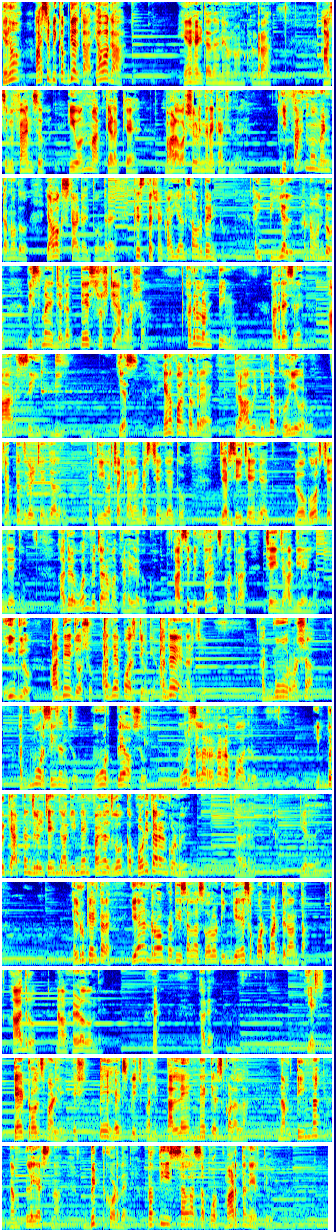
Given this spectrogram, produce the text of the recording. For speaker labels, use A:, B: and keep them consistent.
A: ಏನೋ R C B cup ಗೆಲ್ತ? ಯಾವಾಗ? ಏನು ಹೇಳ್ತಾ ಇದ್ದಾನೆ ಅವನು ಅನ್ಕೊಂಡ್ರ? ಆರ್ ಸಿ ಬಿ ಫ್ಯಾನ್ಸು ಈ ಒಂದು ಮಾತು ಕೇಳೋಕ್ಕೆ ಭಾಳ ವರ್ಷಗಳಿಂದನೇ ಕಾಯ್ತಿದ್ದಾರೆ. ಈ ಫ್ಯಾನ್ ಮೂಮೆಂಟ್ ಅನ್ನೋದು ಯಾವಾಗ ಸ್ಟಾರ್ಟ್ ಆಯಿತು ಅಂದರೆ ಕ್ರಿಸ್ತ ಶಕ ಎರಡು ಸಾವಿರದ ಎಂಟು, ಐ ಪಿ ಎಲ್ ಅನ್ನೋ ಒಂದು ವಿಸ್ಮಯ ಜಗತ್ತೇ ಸೃಷ್ಟಿಯಾದ ವರ್ಷ. ಅದರಲ್ಲಿ ಒಂದು ಟೀಮು. ಅದರ ಹೆಸರೇ ಆರ್ ಸಿ ಬಿ. ಎಸ್ ಏನಪ್ಪ ಅಂತಂದರೆ ದ್ರಾವಿಡಿಂದ ಕೊಹ್ಲಿವರೆಗೂ. ಕ್ಯಾಪ್ಟನ್ಸ್ಗಳು ಚೇಂಜ್ ಆದರು. ಪ್ರತಿ ವರ್ಷ ಕ್ಯಾಲೆಂಡರ್ಸ್ ಚೇಂಜ್ ಆಯಿತು. ಜೆರ್ಸಿ ಚೇಂಜ್ ಆಯಿತು. ಲೋಗೋಸ್ ಚೇಂಜ್ ಆಯಿತು. ಆದರೆ ಒಂದು ವಿಚಾರ ಮಾತ್ರ ಹೇಳಲೇಬೇಕು. ಆರ್ ಸಿ ಬಿ ಫ್ಯಾನ್ಸ್ ಮಾತ್ರ ಚೇಂಜ್ ಆಗಲೇ ಇಲ್ಲ. ಈಗಲೂ ಅದೇ ಜೋಶು, ಅದೇ ಪಾಸಿಟಿವಿಟಿ ಅದೇ ಎನರ್ಜಿ ಹದಿಮೂರು ವರ್ಷ, ಹದಿಮೂರು ಸೀಸನ್ಸು ಮೂರು ಪ್ಲೇ ಆಫ್ಸು ಮೂರು ಸಲ ರನ್ನರ್ ಅಪ್ ಆದರು ಇಬ್ಬರು ಕ್ಯಾಪ್ಟನ್ಸ್ಗಳು ಚೇಂಜ್ ಆಗಿ ಇನ್ನೇನು ಫೈನಲ್ಸ್ಗೆ ಹೋಗಿ ಕಪ್ ಹೊಡಿತಾರೆ ಅಂದ್ಕೊಂಡ್ವಿ ಆದರೆ ಗೆಲ್ಲೇ ಇಲ್ಲ. ಎಲ್ಲರೂ ಕೇಳ್ತಾರೆ, ಏನ್ ರೋ, ಪ್ರತಿ ಸಲ ಸೋಲೋ ಟೀಮ್ಗೆ ಸಪೋರ್ಟ್ ಮಾಡ್ತೀರಾ? ಅಂತ. ಆದರೂ ನಾವು ಹೇಳೋದೊಂದೇ. ಅದೇ. ಎಷ್ಟೇ ಟ್ರೋಲ್ಸ್ ಮಾಡಲಿ, ಎಷ್ಟೇ ಹೆಡ್ ಸ್ಪೀಚ್ ಬರಲಿ ತಲೆಯನ್ನೇ ಕೆಡಿಸ್ಕೊಳ್ಳಲ್ಲ ನಮ್ಮ ಟೀಮ್ನ ನಮ್ಮ ಪ್ಲೇಯರ್ಸ್ನ ಬಿಟ್ಟು ಕೊಡದೆ, ಪ್ರತಿ ಸಲ ಸಪೋರ್ಟ್ ಮಾಡ್ತಾನೆ ಇರ್ತೀವಿ.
